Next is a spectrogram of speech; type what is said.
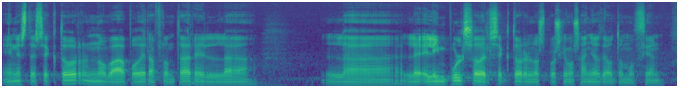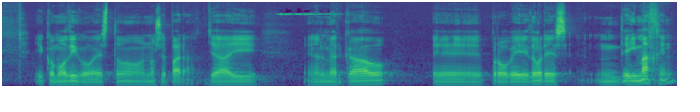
en este sector no va a poder afrontar el, la- la- el impulso del sector en los próximos años de automoción. Y como digo, esto no se para. Ya hay en el mercado eh, proveedores de imagen,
